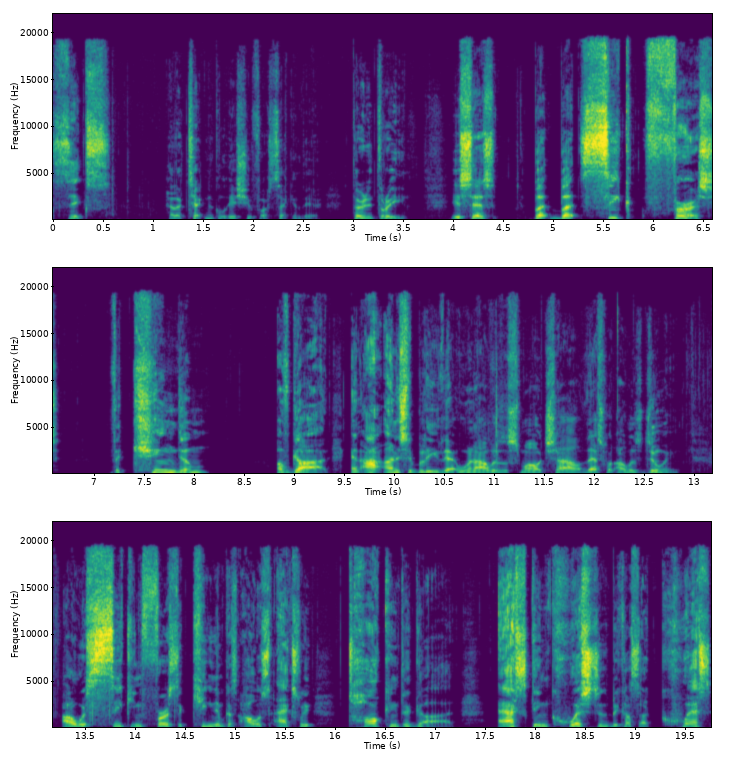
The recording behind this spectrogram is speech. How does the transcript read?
six had a technical issue for a second there. Thirty three. It says, "But but seek first the kingdom." Of God. And I honestly believe that when I was a small child, that's what I was doing. I was seeking first the kingdom because I was actually talking to God asking questions because a quest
